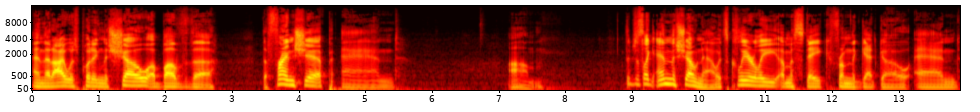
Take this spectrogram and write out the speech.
and that I was putting the show above the the friendship and um they're just like end the show now. It's clearly a mistake from the get go, and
